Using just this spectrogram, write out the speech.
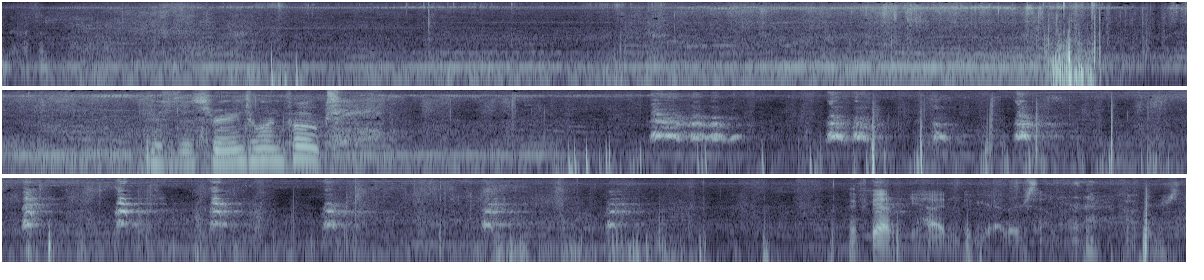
Nothing. This is a strange one, folks. They've got to be hiding together somewhere. Fuckers.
